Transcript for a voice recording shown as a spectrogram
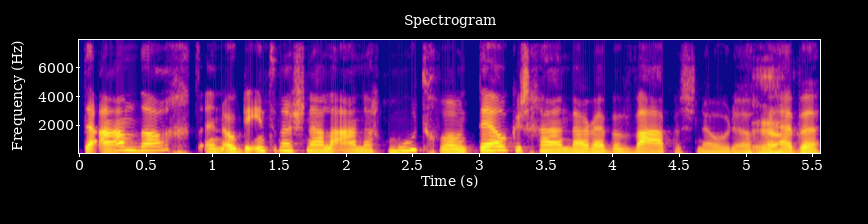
de aandacht en ook de internationale aandacht moet gewoon telkens gaan naar we hebben wapens nodig. We hebben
